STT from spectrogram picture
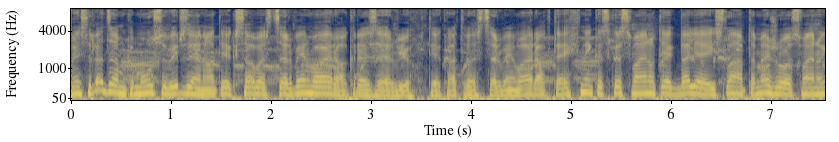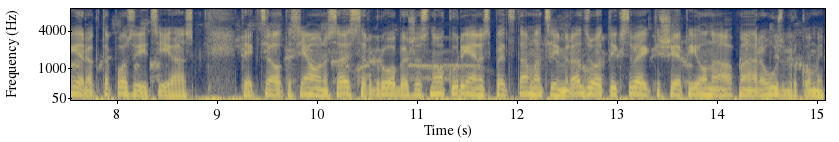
Mēs redzam, ka mūsu virzienā tiek savests ar vien vairāk rezervju, tiek atvests ar vien vairāk tehnikas, kas vai nu tiek daļēji slēpta mežos, vai nu ierakta pozīcijās. Tiek celtas jaunas aizsargrobežas, no kurienes pēc tam acīm redzot tiks veikti šie pilnā apmēra uzbrukumi.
